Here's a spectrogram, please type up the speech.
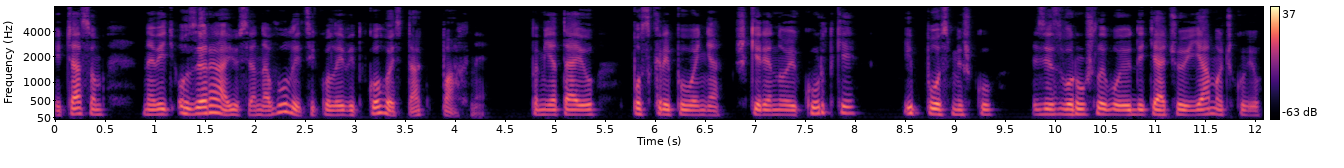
і часом навіть озираюся на вулиці, коли від когось так пахне. Пам'ятаю поскрипування шкіряної куртки і посмішку зі зворушливою дитячою ямочкою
